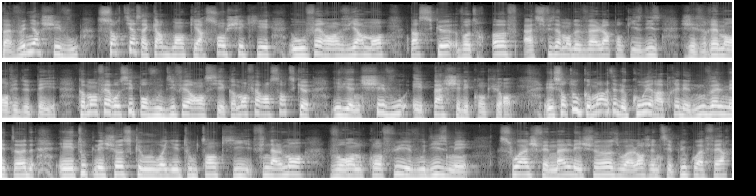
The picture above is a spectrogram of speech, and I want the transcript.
va venir chez vous, sortir sa carte bancaire, son chéquier ou faire un virement parce que votre offre a suffisamment de valeur pour qu'ils se disent j'ai vraiment envie de payer? Comment faire aussi pour vous différencier? Comment faire en sorte qu'ils viennent chez vous et pas chez les concurrents. Et surtout, comment arrêter de courir après les nouvelles méthodes et toutes les choses que vous voyez tout le temps qui finalement vous rendent confus et vous disent mais soit je fais mal les choses ou alors je ne sais plus quoi faire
